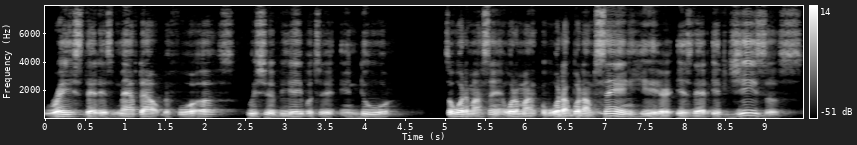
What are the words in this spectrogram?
race that is mapped out before us, we should be able to endure. So what am I saying? What am I what, I, what I'm saying here is that if Jesus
